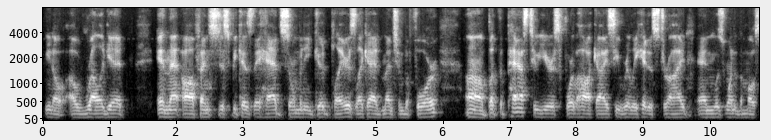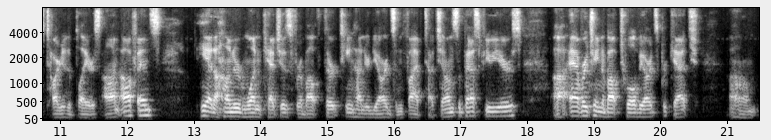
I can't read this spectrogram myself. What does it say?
you know, a relegate in that offense just because they had so many good players, like I had mentioned before. Uh, but the past two years for the Hawkeyes, he really hit his stride and was one of the most targeted players on offense. He had 101 catches for about 1,300 yards and five touchdowns the past few years, uh, averaging about 12 yards per catch. Um,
